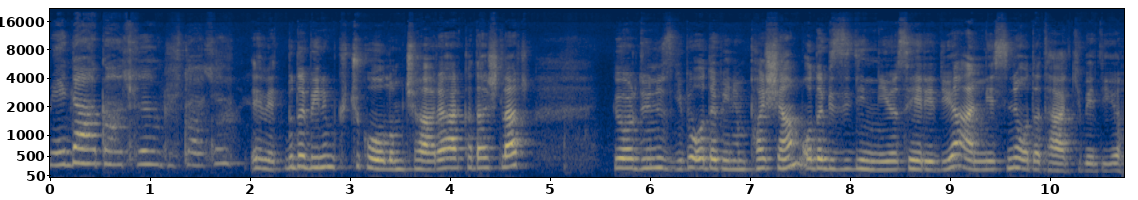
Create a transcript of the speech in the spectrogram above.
De arkadaşlarım göstersin. Evet bu da benim küçük oğlum Çağrı arkadaşlar. Gördüğünüz gibi o da benim paşam. O da bizi dinliyor, seyrediyor. Annesini o da takip ediyor.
